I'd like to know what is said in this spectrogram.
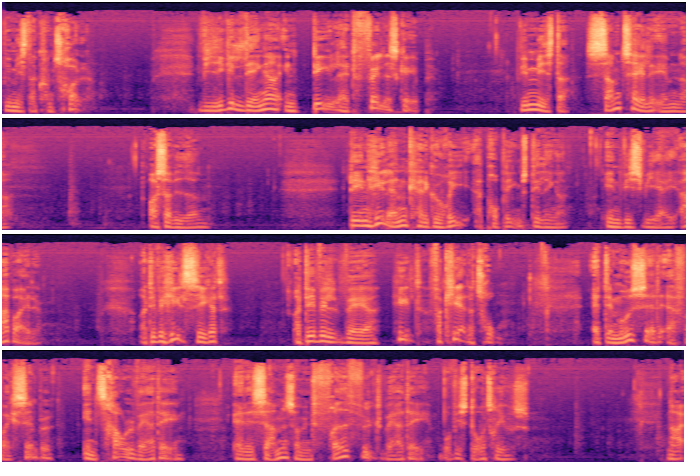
vi mister kontrol. Vi er ikke længere en del af et fællesskab. Vi mister samtaleemner, og så videre. Det er en helt anden kategori af problemstillinger, end hvis vi er i arbejde. Og det vil helt sikkert, og det vil være helt forkert at tro, at det modsatte er for eksempel en travl hverdag, er det samme som en fredfyldt hverdag, hvor vi stortrives. Nej,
